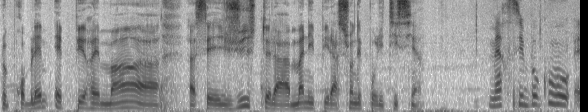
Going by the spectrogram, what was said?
Le problème est purement, euh, c'est juste la manipulation des politiciens. Merci beaucoup, Eddie.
